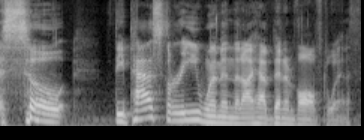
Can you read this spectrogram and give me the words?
So, the past three women that I have been involved with,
